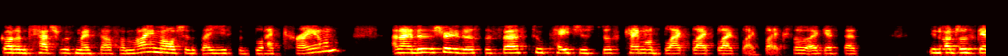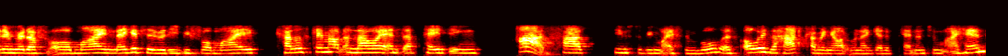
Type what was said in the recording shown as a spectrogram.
got in touch with myself and my emotions, I used the black crayon. And I literally just the first two pages just came out black, black, black, black, black. So I guess that's, you know, just getting rid of all my negativity before my colors came out. And now I end up painting hearts. Hearts seems to be my symbol. There's always a heart coming out when I get a pen into my hand.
